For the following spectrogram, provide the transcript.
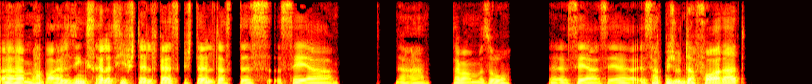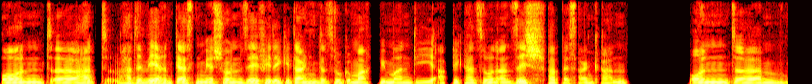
Ähm, habe allerdings relativ schnell festgestellt, dass das sehr, na, sagen wir mal so, äh, sehr, sehr, es hat mich unterfordert und äh, hat, hatte währenddessen mir schon sehr viele Gedanken dazu gemacht, wie man die Applikation an sich verbessern kann. Und ähm,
